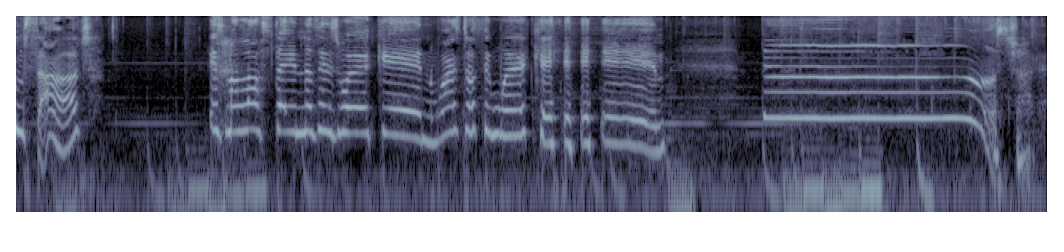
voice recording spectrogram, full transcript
I'm sad. It's my last day and nothing's working. Why is nothing working? No. Let's try?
